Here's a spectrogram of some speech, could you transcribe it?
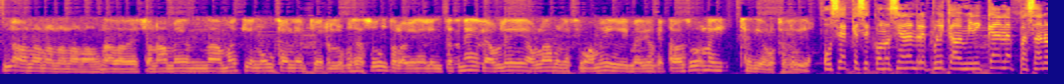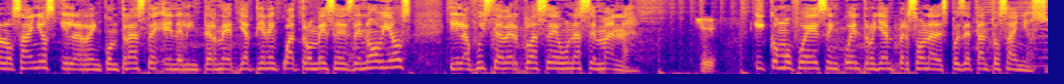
No, no, no, no, no, nada de eso. Nada, más que nunca le, pero lo puse asunto, la vi en el internet, le hablé, hablamos, le hicimos amigos y me dijo que estaba sola y se dio lo que se dio. O sea que se conocieron en República Dominicana, pasaron los años y la reencontraste en el internet. Ya tienen cuatro meses de novios y la fuiste a ver tú hace una semana. Sí. ¿Y cómo fue ese encuentro ya en persona después de tantos años?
